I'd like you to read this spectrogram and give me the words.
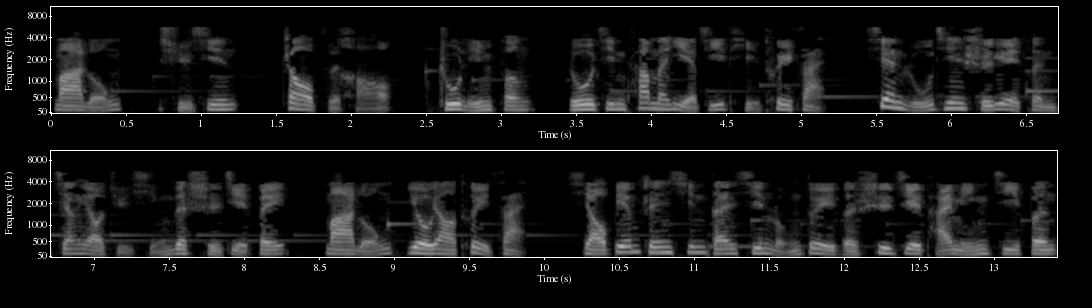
马龙、许昕、赵子豪、朱林峰，如今他们也集体退赛。现如今十月份将要举行的世界杯，马龙又要退赛，小编真心担心龙队的世界排名积分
